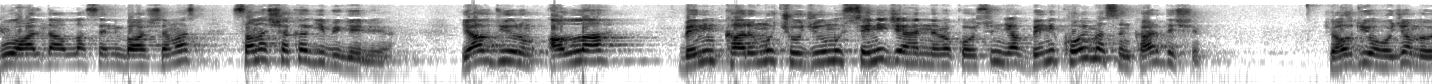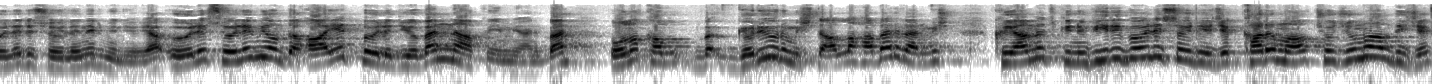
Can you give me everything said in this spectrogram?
Bu halde Allah seni bağışlamaz. Sana şaka gibi geliyor. Ya diyorum Allah benim karımı çocuğumu seni cehenneme koysun. Ya beni koymasın kardeşim. Ya diyor hocam öyle de söylenir mi diyor. Ya öyle söylemiyorum da ayet böyle diyor. Ben ne yapayım yani? Ben ona görüyorum işte Allah haber vermiş. Kıyamet günü biri böyle söyleyecek. Karımı al çocuğumu al diyecek.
